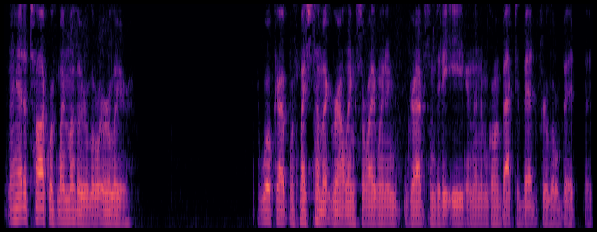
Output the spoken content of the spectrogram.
And I had a talk with my mother a little earlier. Woke up with my stomach growling, so I went and grabbed something to eat, and then I'm going back to bed for a little bit. But,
